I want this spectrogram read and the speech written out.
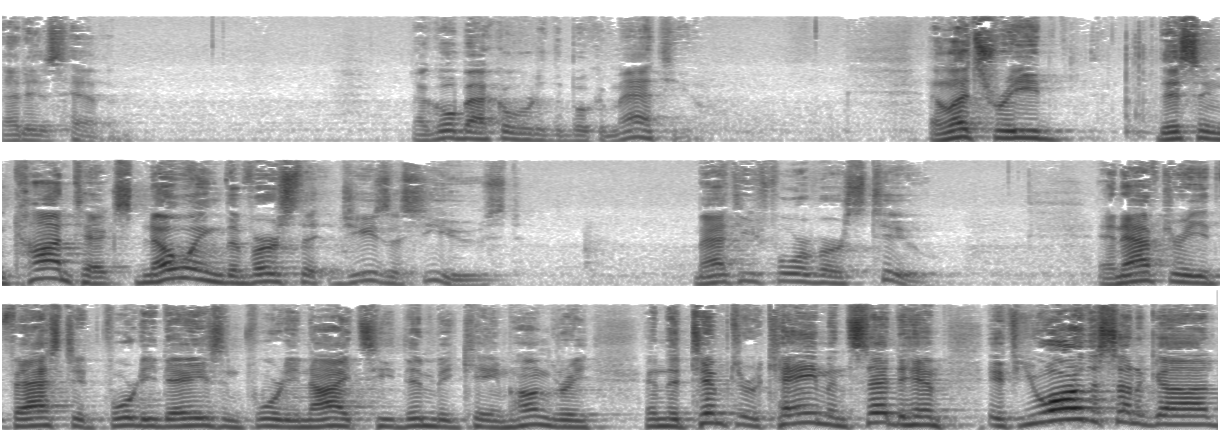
That is heaven. Now go back over to the book of Matthew. And let's read this in context, knowing the verse that Jesus used Matthew 4, verse 2. And after he had fasted 40 days and 40 nights, he then became hungry. And the tempter came and said to him, If you are the Son of God,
